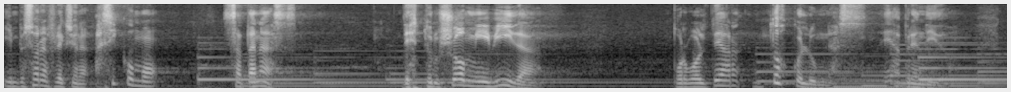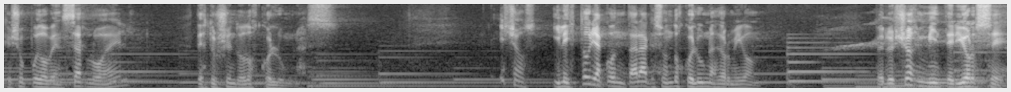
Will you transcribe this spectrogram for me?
Y empezó a reflexionar. Así como Satanás destruyó mi vida por voltear dos columnas, he aprendido que yo puedo vencerlo a él destruyendo dos columnas. Ellos, y la historia contará que son dos columnas de hormigón, pero yo en mi interior sé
